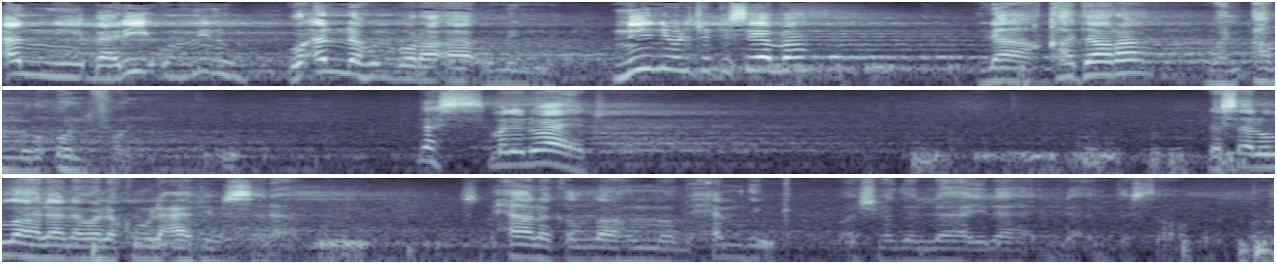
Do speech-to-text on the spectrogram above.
anni bari'un minhum wa annahum buraa'u minni nini walichokisema la qadara wal amru unfun bas maneno haya tu نسأل الله لنا ولكم العافية والسلام سبحانك اللهم وبحمدك وأشهد أن لا إله إلا أنت استغفرك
